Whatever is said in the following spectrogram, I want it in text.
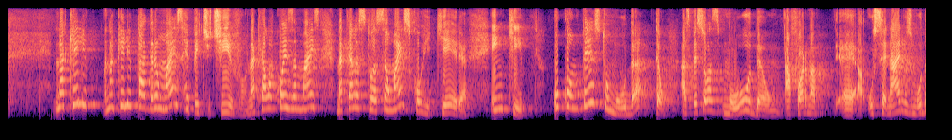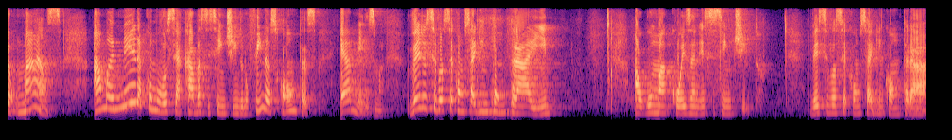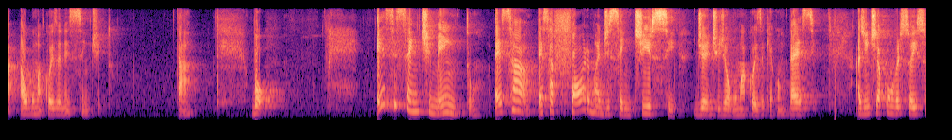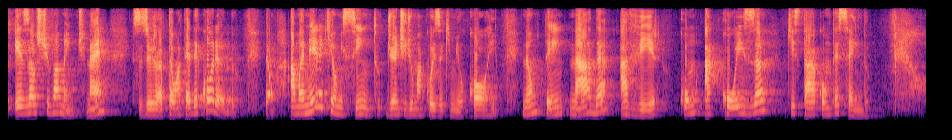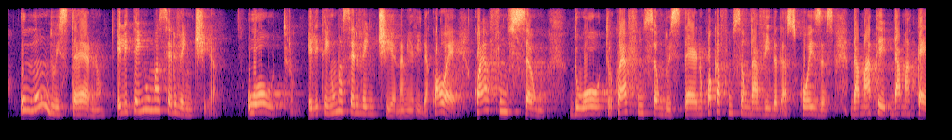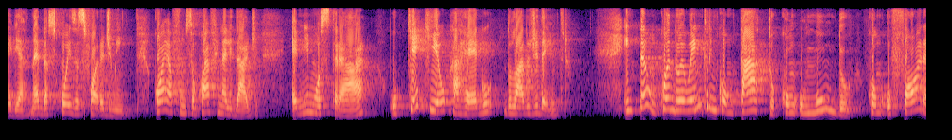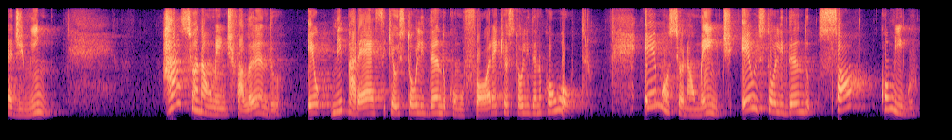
naquele, naquele padrão mais repetitivo, naquela coisa mais, naquela situação mais corriqueira, em que o contexto muda, então as pessoas mudam, a forma, é, os cenários mudam, mas a maneira como você acaba se sentindo no fim das contas é a mesma. Veja se você consegue encontrar aí alguma coisa nesse sentido. Vê se você consegue encontrar alguma coisa nesse sentido, tá? Bom, esse sentimento, essa, essa forma de sentir-se diante de alguma coisa que acontece, a gente já conversou isso exaustivamente, né? Vocês já estão até decorando. Então, a maneira que eu me sinto diante de uma coisa que me ocorre não tem nada a ver com a coisa que está acontecendo. O mundo externo, ele tem uma serventia. O outro, ele tem uma serventia na minha vida. Qual é? Qual é a função do outro? Qual é a função do externo? Qual é a função da vida, das coisas, da, da matéria, né? das coisas fora de mim? Qual é a função? Qual é a finalidade? É me mostrar o que que eu carrego do lado de dentro. Então, quando eu entro em contato com o mundo, com o fora de mim, racionalmente falando, eu me parece que eu estou lidando com o fora e que eu estou lidando com o outro. Emocionalmente, eu estou lidando só comigo.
